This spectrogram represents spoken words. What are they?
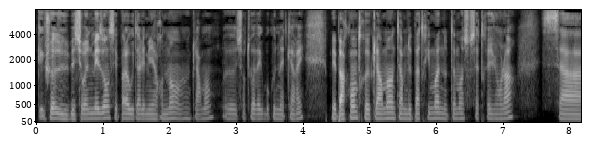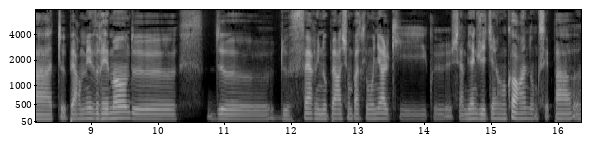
quelque chose mais sur une maison c'est pas là où tu as les meilleurs rendements hein, clairement surtout avec beaucoup de mètres carrés mais par contre clairement en termes de patrimoine notamment sur cette région là ça te permet vraiment de de, de faire une opération patrimoniale qui que c'est un bien que j'y tiens encore, hein, donc c'est pas euh,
